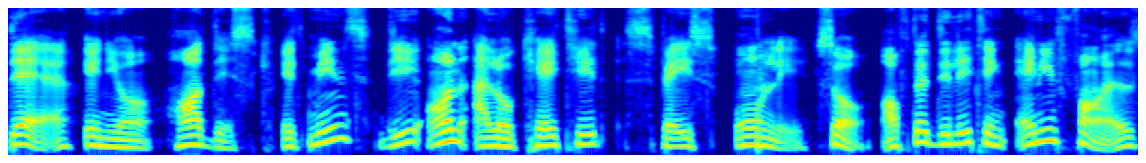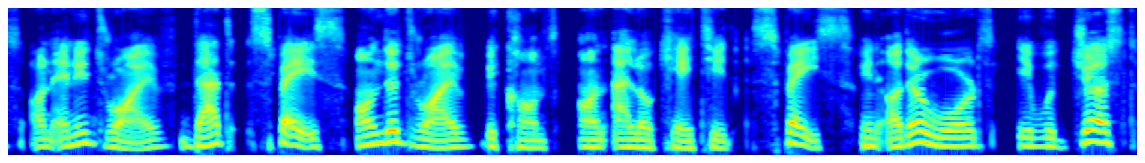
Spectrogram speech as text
there in your hard disk. It means the unallocated space only. So after deleting any files on any drive, that space on the drive becomes unallocated space. In other words, it would just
